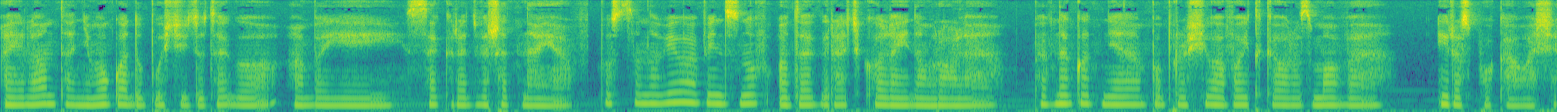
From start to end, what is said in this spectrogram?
A Jolanta nie mogła dopuścić do tego, aby jej sekret wyszedł na jaw. Postanowiła więc znów odegrać kolejną rolę. Pewnego dnia poprosiła Wojtka o rozmowę i rozpłakała się.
